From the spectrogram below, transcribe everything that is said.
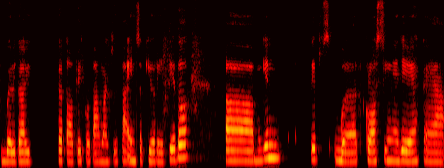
balik lagi ke topik utama kita insecurity itu uh, mungkin tips buat closing aja ya kayak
